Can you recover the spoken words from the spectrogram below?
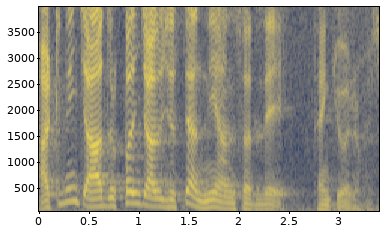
అటు నుంచి ఆ దృక్పథం నుంచి ఆలోచిస్తే అన్ని ఆన్సర్లే థ్యాంక్ యూ వెరీ మచ్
